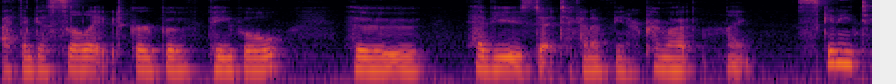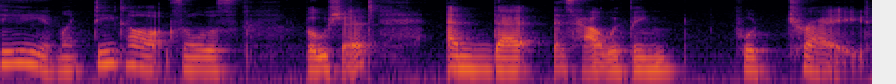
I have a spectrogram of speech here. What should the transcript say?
I think a select group of people who have used it to kind of you know promote like skinny tea and like detox and all this bullshit, and that is how we've been portrayed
